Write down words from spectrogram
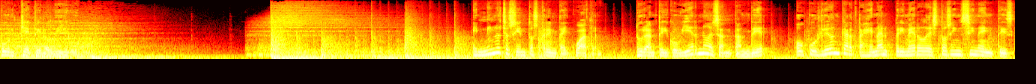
por qué te lo digo. En 1834, durante el gobierno de Santander, ocurrió en Cartagena el primero de estos incidentes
